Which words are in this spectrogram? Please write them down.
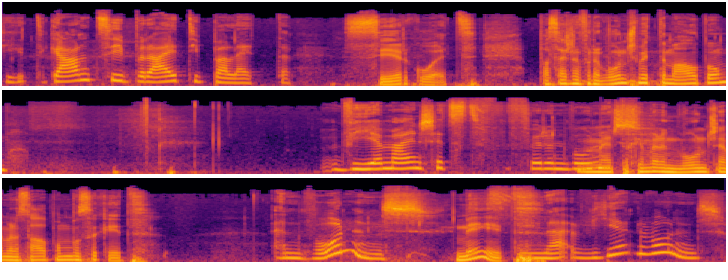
Die, die ganze breite Palette. Sehr gut. Was hast du noch für einen Wunsch mit dem Album? Wie meinst du jetzt für einen Man hat Wunsch? doch immer einen Wunsch, wenn man ein Album rausgibt. Ein Wunsch? Nicht? Nein, wie ein Wunsch?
